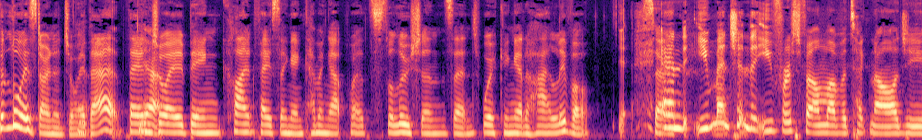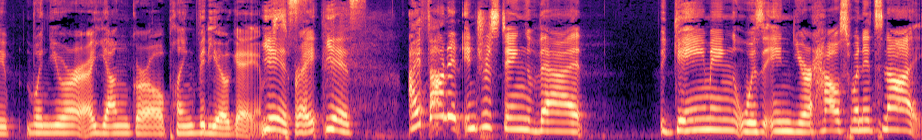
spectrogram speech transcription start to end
lawyers don't enjoy that. They Yeah. enjoy being client facing and coming up with solutions and working at a high level. So- And you mentioned that you first fell in love with technology when you were a young girl playing video games. Yes. right. Yes. I found it interesting that gaming was in your house when it's not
